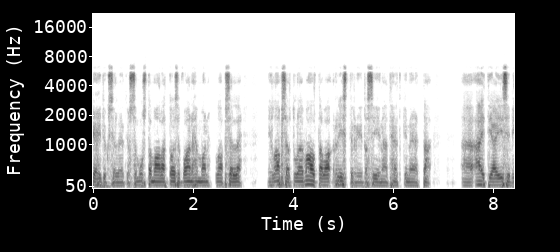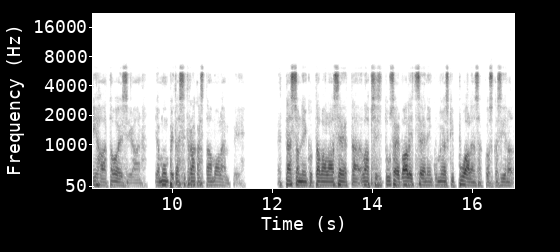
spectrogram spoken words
kehitykselle. Et jos sä musta maalaat toisen vanhemman lapselle, niin lapsella tulee valtava ristiriita siinä, että hetkinen, että äiti ja isi vihaa toisiaan, ja mun pitäisi sitten rakastaa molempia. Et tässä on niinku tavallaan se, että lapsi sit usein valitsee niinku myöskin puolensa, koska siinä on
